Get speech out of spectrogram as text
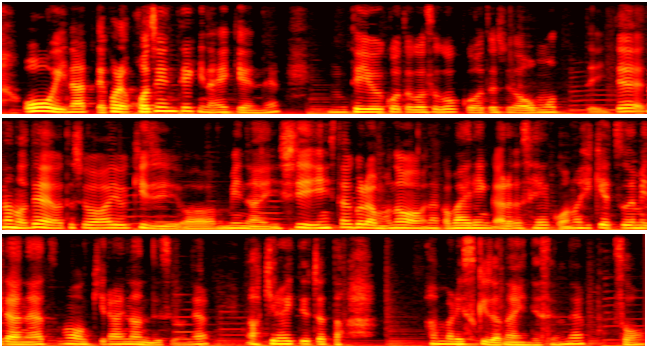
多いなってこれ個人的な意見ね、っていうことがすごく私は思っていてなので私はああいう記事は見ないしインスタグラムのなんかバイリンガル成功の秘訣みたいなやつも嫌いなんですよねあ嫌いって言っちゃったあんまり好きじゃないんですよね。そう。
